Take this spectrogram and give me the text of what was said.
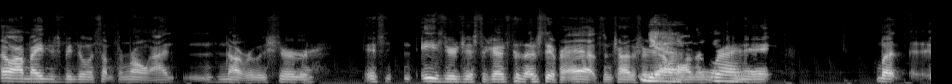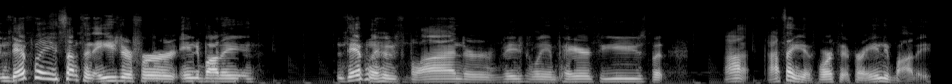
or I may just be doing something wrong. I'm not really sure. It's easier just to go to those different apps and try to figure Yeah, out why they won't right. connect. But definitely something easier for anybody, definitely who's blind or visually impaired to use. But I I think it's worth it for anybody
